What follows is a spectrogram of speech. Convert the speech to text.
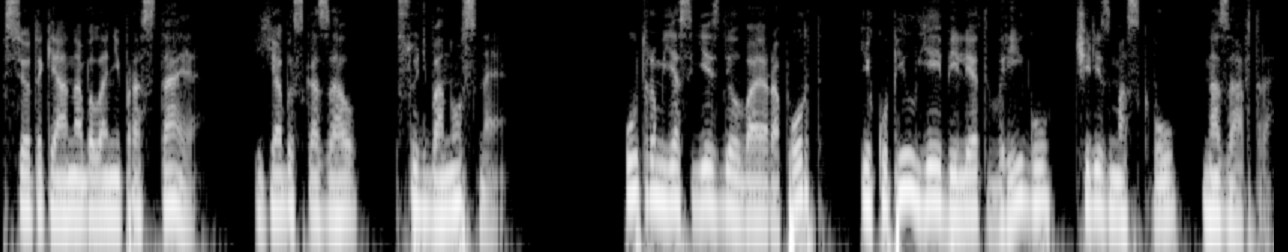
Все-таки она была непростая, я бы сказал, судьбоносная. Утром я съездил в аэропорт и купил ей билет в Ригу через Москву на завтра.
